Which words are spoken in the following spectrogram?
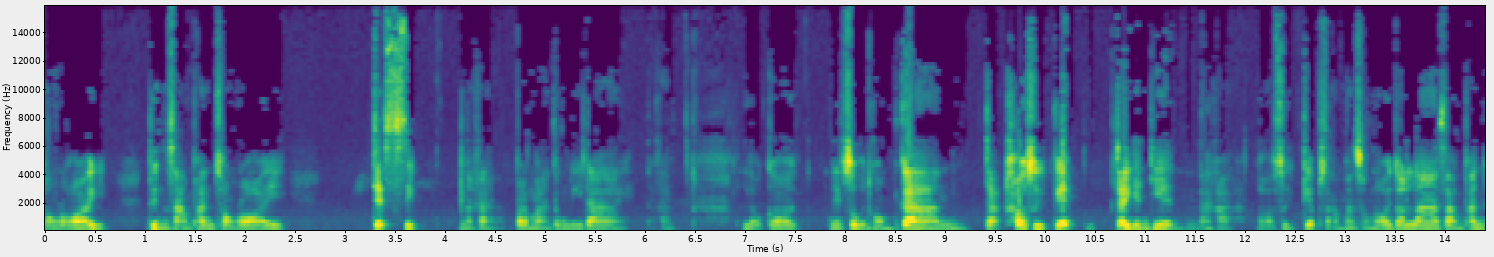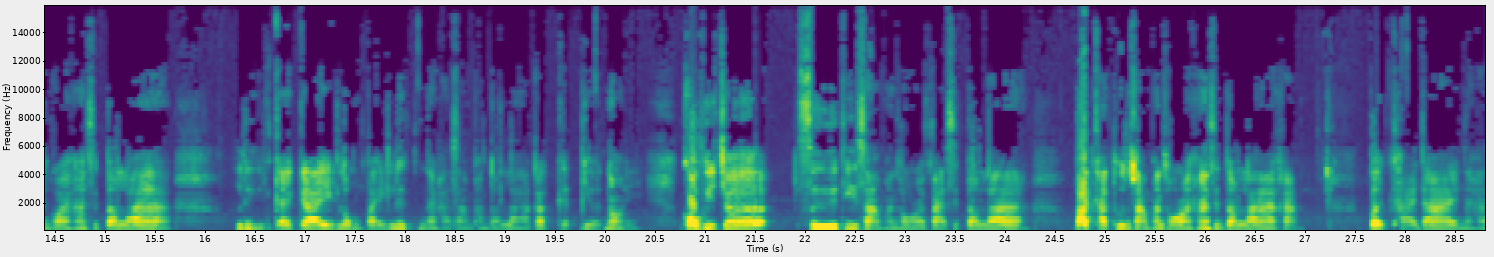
3,200 ถึง 3,270 นะคะ ประมาณตรงนี้ได้นะคะแล้วก็ในส่วนของการจะเข้าซื้อเก็บใจเย็นๆนะคะรอซื้อเก็บ 3,200 ดอลลาร์ 3,150 ดอลลาร์หรือใกล้ๆ ลงไปลึกนะคะ 3,000 ดอลลาร์ก็เก็บเยอะหน่อยโคฟิเจอร์ซื้อที่ 3,280 ดอลลาร์ ตัดขาดทุน 3,250 ดอลลาร์ค่ะ เปิดขายได้นะคะ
